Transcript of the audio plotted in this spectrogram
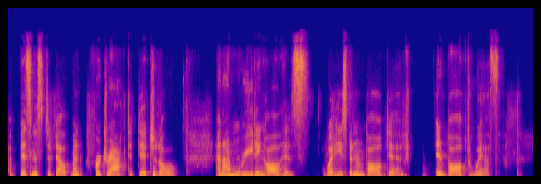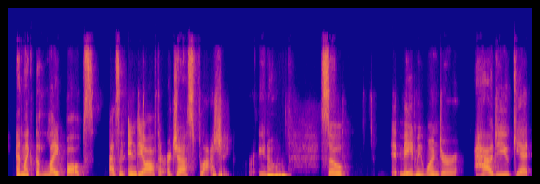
of business development for Draft2Digital. And I'm reading all his what he's been involved with, involved with, and like the light bulbs as an indie author are just flashing, you know. Mm-hmm. So it made me wonder how do you get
